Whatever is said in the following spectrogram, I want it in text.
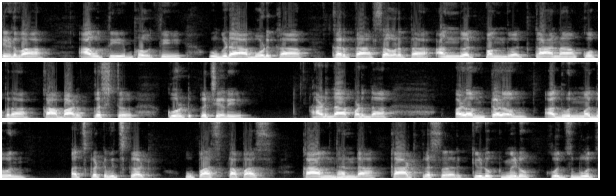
तिडवा. आवती भवती. उघडा बोडका. करता सवरता अंगत पंगत काना कोपरा काबाड कष्ट कोर्ट कचेरी आडदा पडदा अळम टळम अधून मधून अचकट विचकट उपास तपास कामधंदा काट कसर किडूक मिडूक कुजबूज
